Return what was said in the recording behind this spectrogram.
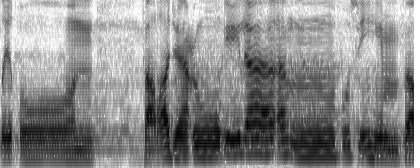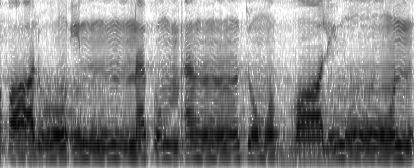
ينطقون. فرجعوا إلى أنفسهم فقالوا إنكم أنتم الظالمون.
